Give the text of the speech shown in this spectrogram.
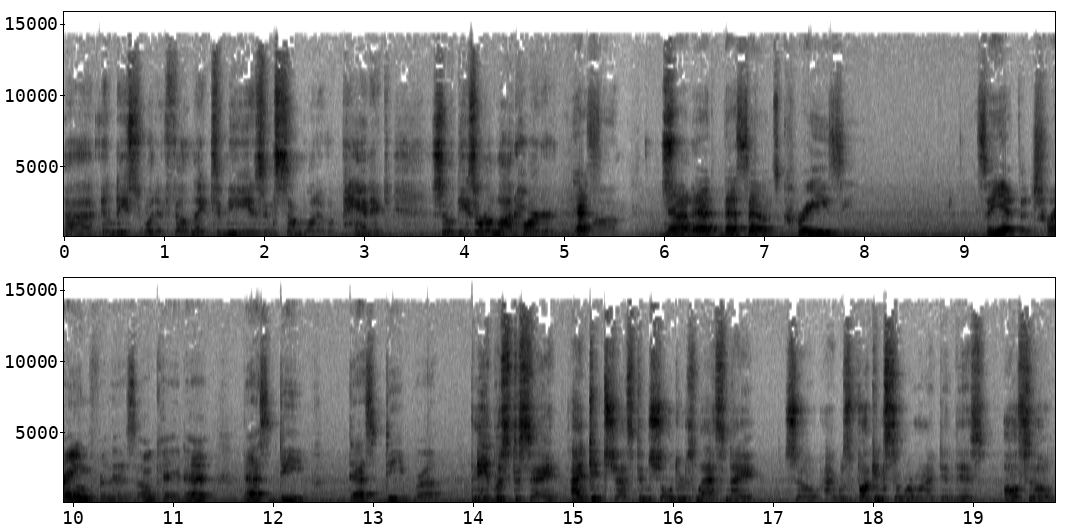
uh, at least what it felt like to me, is in somewhat of a panic. So these are a lot harder. That's um, so, now that that sounds crazy. So you have to train for this. Okay, that that's deep. That's deep, bro. Needless to say, I did chest and shoulders last night, so I was fucking sore when I did this. Also,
